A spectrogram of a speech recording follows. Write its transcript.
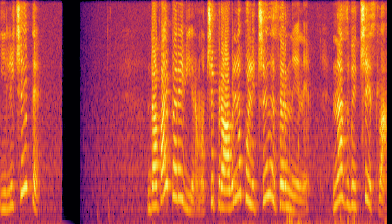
і лічити. Давай перевіримо, чи правильно полічили зернини. Назви числа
